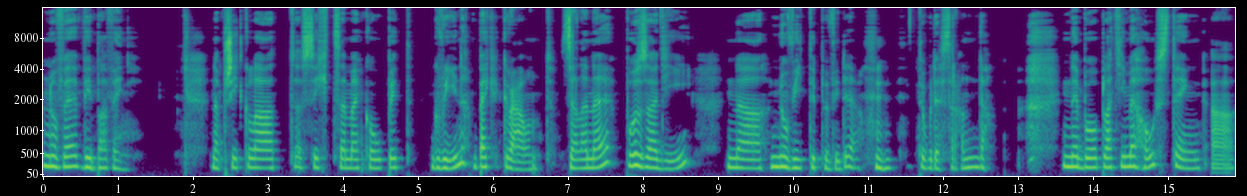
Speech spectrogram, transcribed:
nové vybavení. Například si chceme koupit green background, zelené pozadí na nový typ videa. to bude sranda. Nebo platíme hosting a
